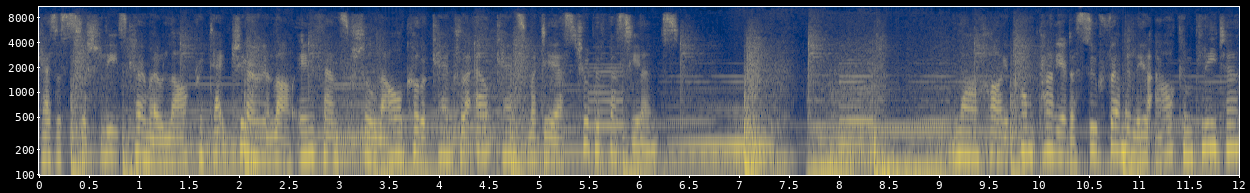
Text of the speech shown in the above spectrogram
casas sociales como la protección a la infancia la alcohol contra cáncer de estupefacientes. La ha de su familia al completa,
